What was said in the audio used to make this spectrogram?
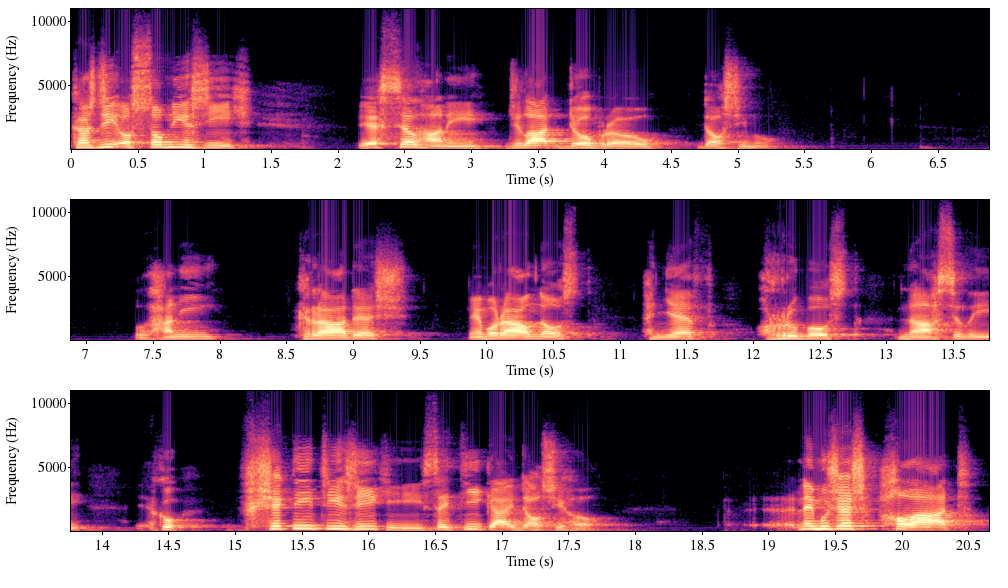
Každý osobní hřích je selhaný dělat dobrou dalšímu. Lhaní, krádež, nemorálnost, hněv, hrubost, násilí, jako všechny ty říky se týkají dalšího. Nemůžeš hlát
